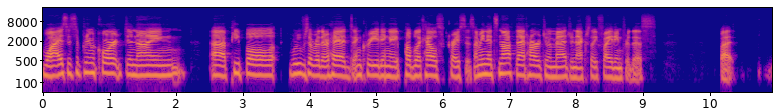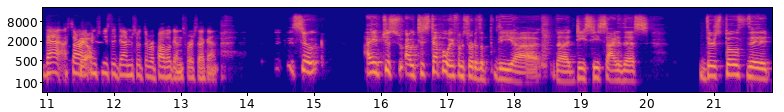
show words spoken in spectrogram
why is the Supreme Court denying uh, people roofs over their heads and creating a public health crisis? I mean, it's not that hard to imagine actually fighting for this. But that, sorry, yeah. I confused the Dems with the Republicans for a second. So I just I would to step away from sort of the the uh, the DC side of this. There's both the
